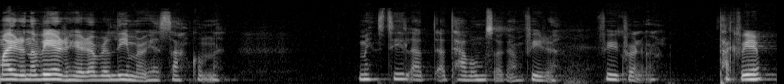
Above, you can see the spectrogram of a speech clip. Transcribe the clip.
mer enn å være her over limer og hese samkomne. Minst til at, at hava omsorgen fire, fire kvarnur. Takk for det.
